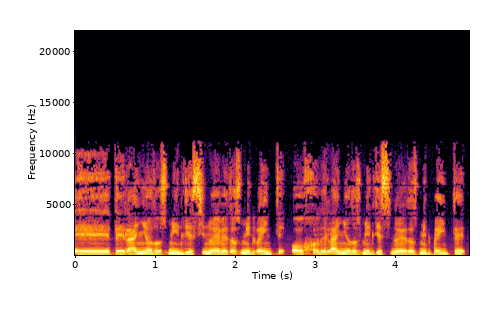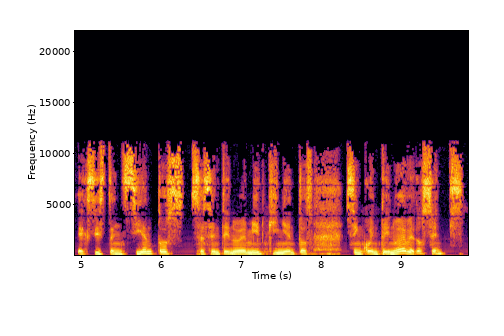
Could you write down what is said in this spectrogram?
eh, del año 2019-2020, ojo, del año 2019-2020 existen 169.559 docentes.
